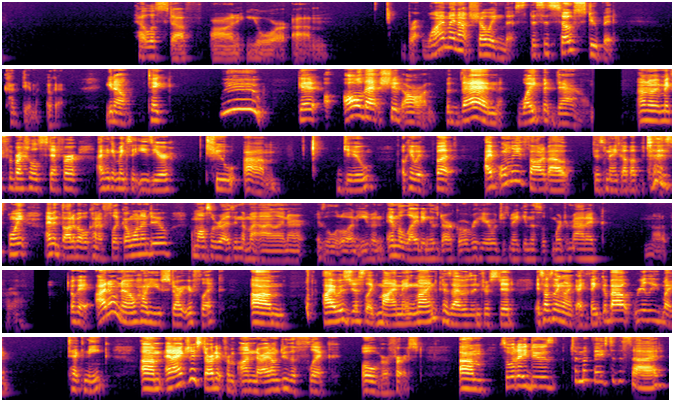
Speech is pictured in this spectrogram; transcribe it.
hella stuff on your, um, why am I not showing this? This is so stupid. God damn it. Okay. You know, take Woo! Get all that shit on, but then wipe it down. I don't know, it makes the brush a little stiffer. I think it makes it easier to um, do. Okay, wait, but I've only thought about this makeup up to this point. I haven't thought about what kind of flick I want to do. I'm also realizing that my eyeliner is a little uneven, and the lighting is dark over here, which is making this look more dramatic. I'm not a pro. Okay, I don't know how you start your flick. Um, I was just like miming mine because I was interested. It's something like I think about really my technique. Um, and I actually start it from under. I don't do the flick over first. Um, so what I do is turn my face to the side.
